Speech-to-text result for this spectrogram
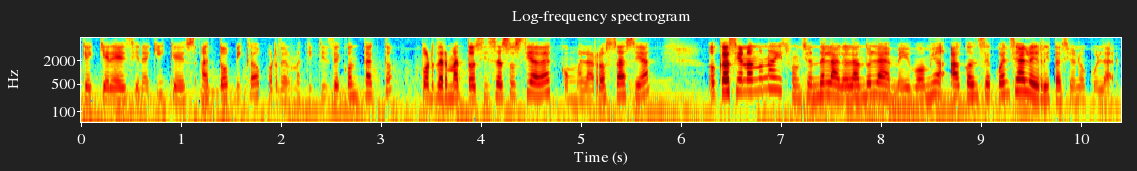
que quiere decir aquí que es atópica por dermatitis de contacto, por dermatosis asociada, como la rosácea, ocasionando una disfunción de la glándula de meibomio a consecuencia de la irritación ocular.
